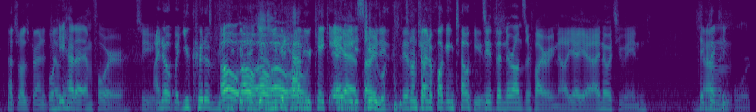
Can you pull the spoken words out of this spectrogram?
that's what I was trying to tell. you. Well, he had an M4 too. I know, but you could have. Oh, you could, oh, you, oh, you could oh, have oh. your cake Yeah, and yeah, eat it sorry, too. dude. That's The- what I'm the trying to fucking tell you. Dude, the neurons are firing now. Yeah, yeah. I know what you mean. Take Just that Um, take kid- cord.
